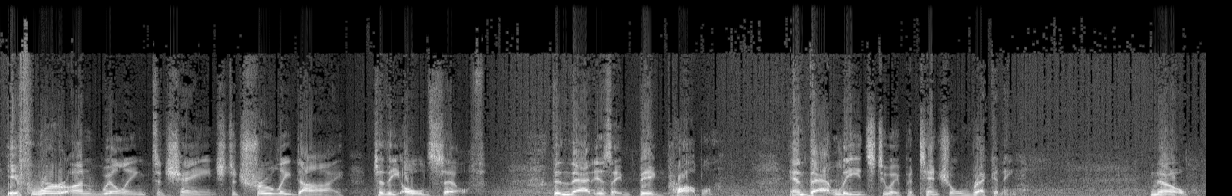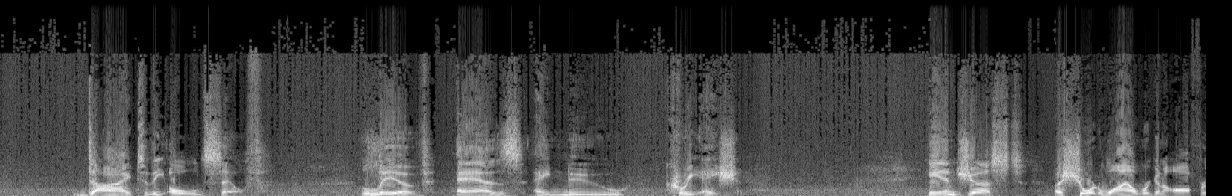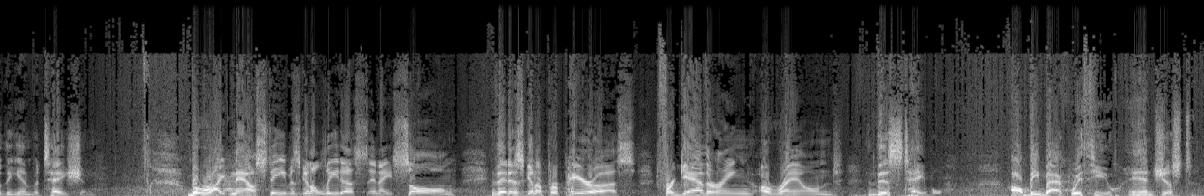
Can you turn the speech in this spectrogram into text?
If we're unwilling to change, to truly die to the old self, then that is a big problem. And that leads to a potential reckoning. No. Die to the old self. Live as a new creation. In just a short while, we're going to offer the invitation. But right now, Steve is going to lead us in a song that is going to prepare us for gathering around this table. I'll be back with you in just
